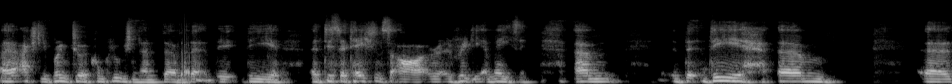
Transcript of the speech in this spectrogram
actually bring to a conclusion. And uh, the, the, the uh, dissertations are really amazing. Um, the, the um, uh,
